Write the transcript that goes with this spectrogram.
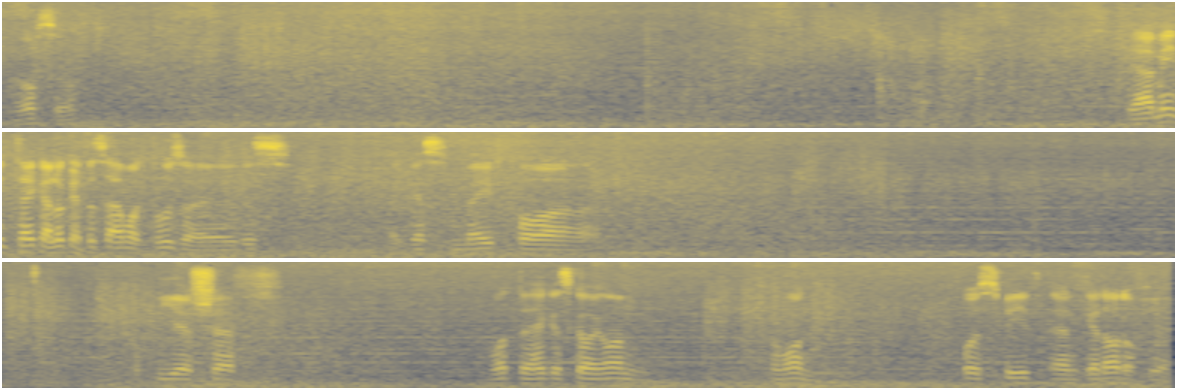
I hope so. Yeah, I mean, take a look at this armored cruiser. Uh, this I guess made for a beer chef. What the heck is going on? Come on. Full speed and get out of here.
